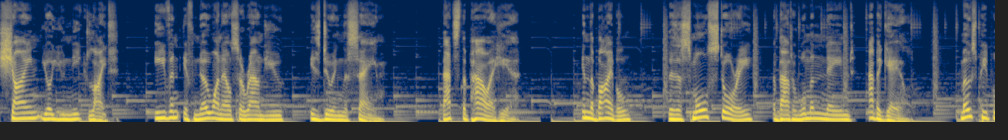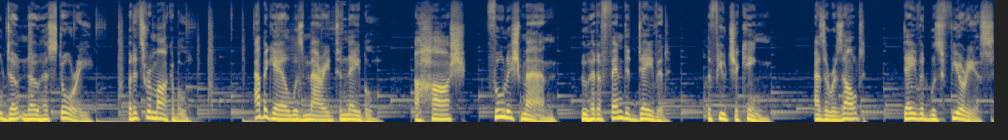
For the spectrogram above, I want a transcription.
Shine your unique light, even if no one else around you is doing the same. That's the power here. In the Bible, there's a small story about a woman named Abigail. Most people don't know her story, but it's remarkable. Abigail was married to Nabal, a harsh, foolish man who had offended David, the future king. As a result, David was furious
